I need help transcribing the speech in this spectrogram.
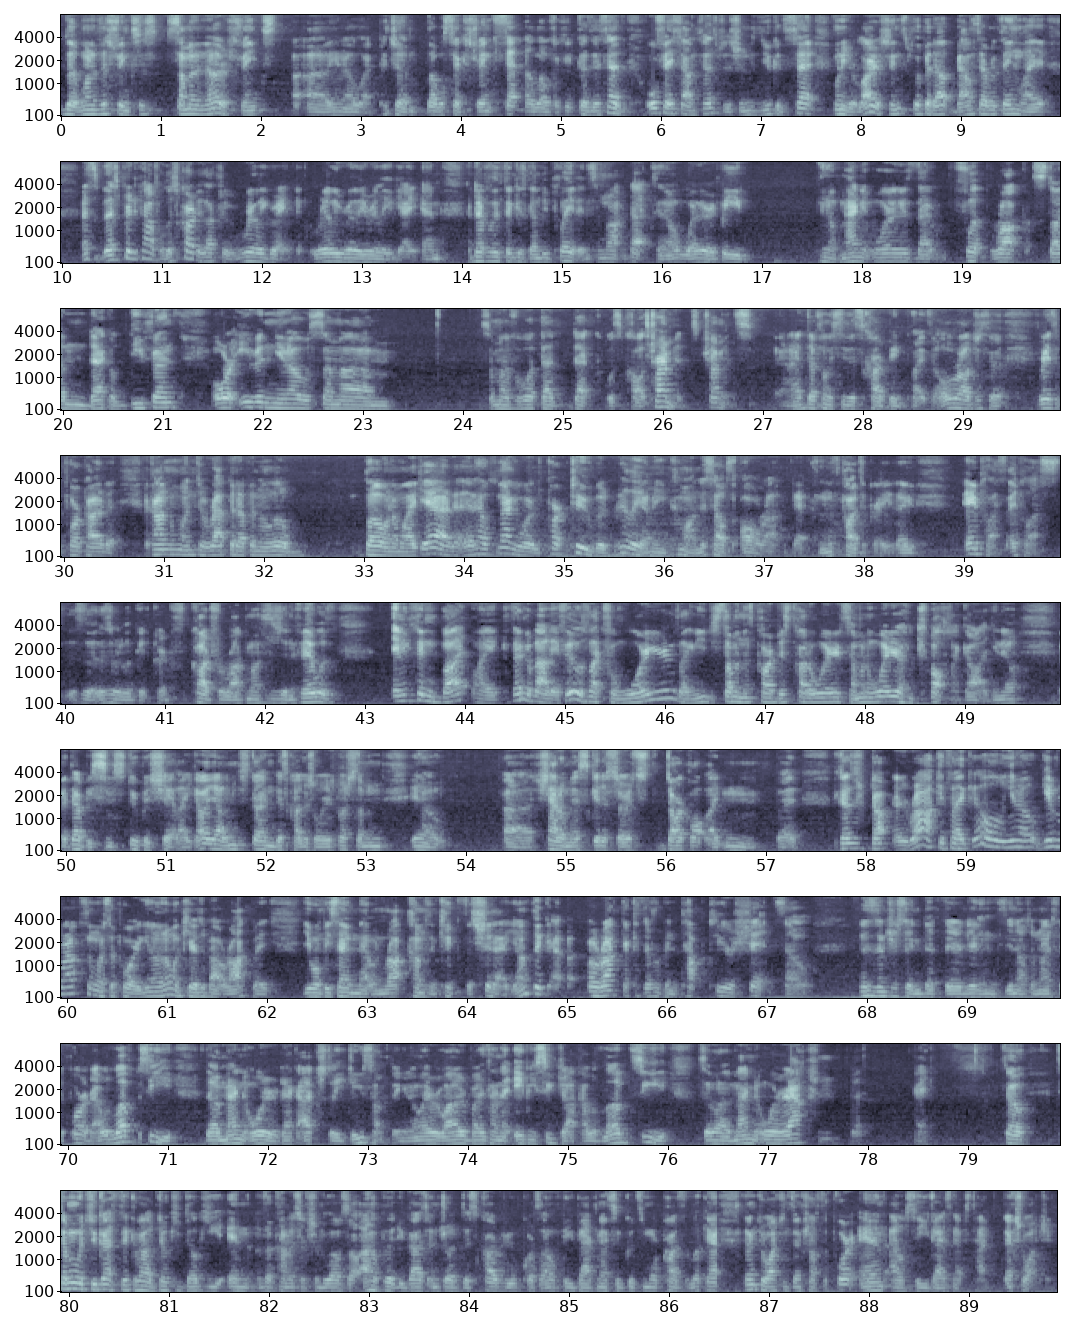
the one of the sphinxes, summon another sphinx, uh, uh, you know, like pitch a level six sphinx, set a level six because it said or face down fence position. You could set one of your larger sphinx, flip it up, bounce everything. Like that's that's pretty powerful. This card is actually really great, like, really, really, really great, and I definitely think it's going to be played in some rock decks. You know, whether it be you know, Magnet Warriors that flip rock stun deck of defense, or even, you know, some um some of what that deck was called, Tramids, Tramids. And I definitely see this card being played. So overall, just a great support card. I kind of wanted to wrap it up in a little bow, and I'm like, yeah, it helps Magnet Warriors part two, but really, I mean, come on, this helps all rock decks, and this card's great. Like, A plus, A plus. This is, a, this is a really good card, card for rock monsters, and if it was anything but like think about it if it was like for warriors like you just summon this card discard a warrior summon a warrior like oh my god you know like that'd be some stupid shit like oh yeah let me just go ahead and discard this warrior especially summon you know uh, Shadow Mist, get a search, Dark Law, like, mm. but because dark, Rock, it's like, oh, you know, give Rock some more support. You know, no one cares about Rock, but you won't be saying that when Rock comes and kicks the shit out you. I don't think a Rock deck has ever been top tier shit, so this is interesting that they're getting, you know, some nice support. I would love to see the Magnet Warrior deck actually do something, you know, while everybody's on the ABC jock, I would love to see some uh, Magnet Warrior action, but, hey. So, Tell me what you guys think about Dokidoki in the comment section below. So I hope that you guys enjoyed this card review. Of course, I will be back next week with some more cards to look at. Thanks for watching. Thanks for your support. And I will see you guys next time. Thanks for watching.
